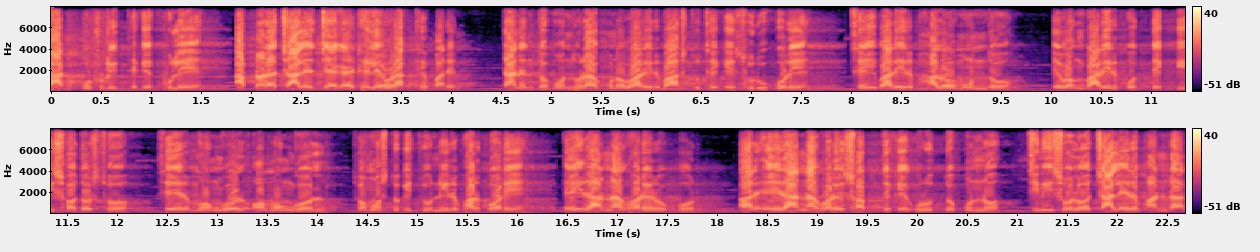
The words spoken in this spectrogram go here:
লাট পুটুলির থেকে খুলে আপনারা চালের জায়গায় ঢেলেও রাখতে পারেন। জানেন তো বন্ধুরা, কোনো বাড়ির বাস্তু থেকে শুরু করে সেই বাড়ির ভালো মন্দ এবং বাড়ির প্রত্যেকটি সদস্য, সের মঙ্গল, অমঙ্গল সমস্ত কিছু নির্ভর করে এই রান্নাঘরের ওপর। আর এই রান্নাঘরের সব থেকে গুরুত্বপূর্ণ জিনিস হলো চালের ভাণ্ডার।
